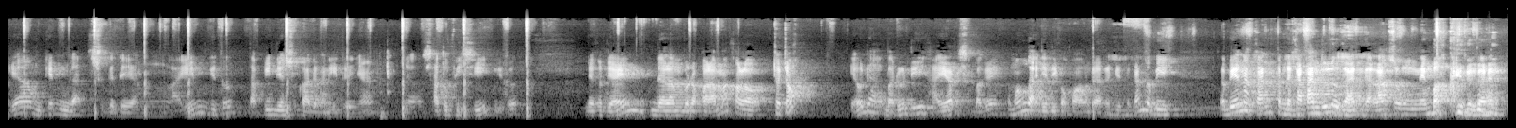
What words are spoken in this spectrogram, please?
ya mungkin nggak segede yang lain gitu tapi dia suka dengan idenya ya, satu visi gitu. Dia kerjain dalam berapa lama kalau cocok ya udah baru di hire sebagai mau nggak jadi co-founder? Gitu. Kan lebih lebih enak kan? Pendekatan dulu kan? Nggak langsung nembak gitu kan?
